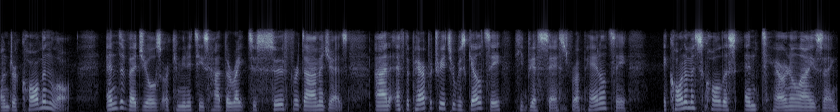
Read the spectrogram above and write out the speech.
under common law. Individuals or communities had the right to sue for damages, and if the perpetrator was guilty, he'd be assessed for a penalty. Economists call this internalizing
